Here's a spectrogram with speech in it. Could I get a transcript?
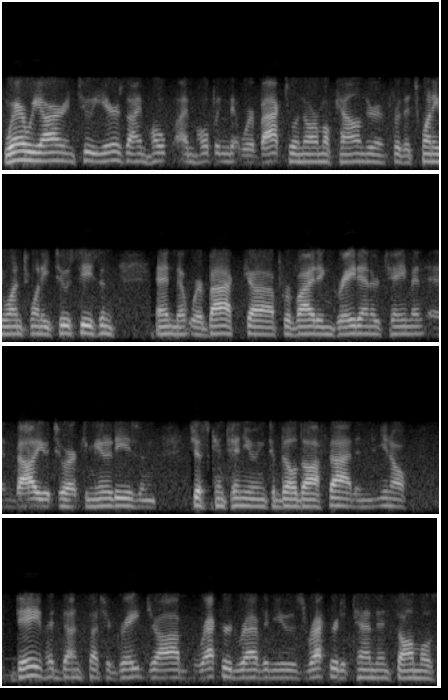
where we are in two years, I'm hope I'm hoping that we're back to a normal calendar for the 21-22 season, and that we're back uh, providing great entertainment and value to our communities, and just continuing to build off that. And you know, Dave had done such a great job, record revenues, record attendance almost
